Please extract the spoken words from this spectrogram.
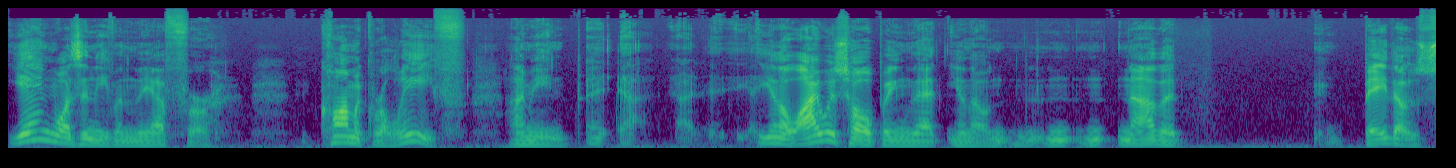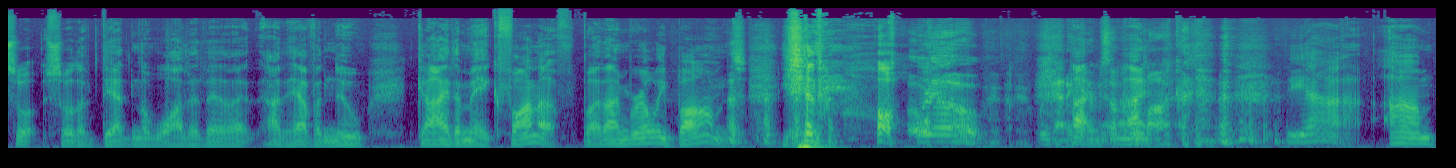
Yang wasn't even there for comic relief. I mean, uh, uh, you know, I was hoping that you know n- now that Beto's so, sort of dead in the water that I'd have a new guy to make fun of. But I'm really bummed. you know? oh no, we got to get him some of the mock. yeah. Um,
